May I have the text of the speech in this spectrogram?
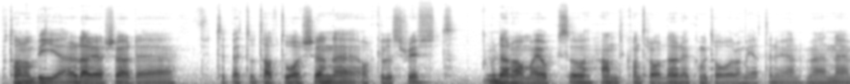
på tal om VR där jag körde för typ ett och ett halvt år sedan eh, Oculus Rift. Och Mm. där har man ju också handkontroller, jag kommer inte ihåg vad de heter nu igen. Men eh,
